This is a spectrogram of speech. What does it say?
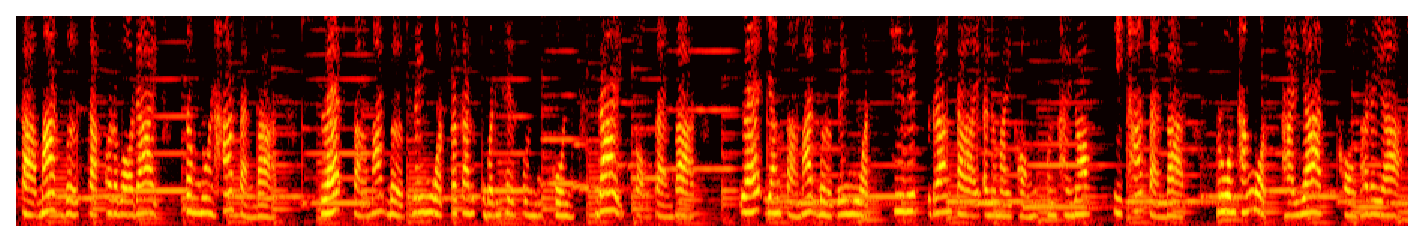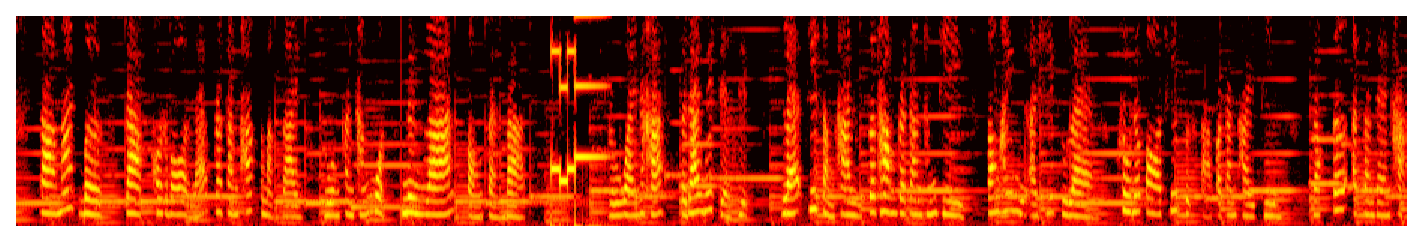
สามารถเบิกจากพรบได้จำนวน 500,000 บาท และสามารถเบิกในหมวดประกันอุบัติเหตุส่วนบุคคลได้ 200,000 บาท และยังสามารถเบิกในหมวดชีวิตร่างกายอนามัยของบุคคลภายนอกอีก 500,000 บาท รวมทั้งหมดทายาทของภรรยา สามารถเบิกจากพรบและประกันภาคสมัครใจ รวมกันทั้งหมด1ล้าน2แสนบาท รู้ไว้นะคะ จะได้ไม่เสียสิทธิ์ และที่สำคัญจะทำประกันทั้งที ต้องให้มืออาชีพดูแล ครูนปอที่ปรึกษาประกันภัยทีม ดร อาจารย์แดงค่ะ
